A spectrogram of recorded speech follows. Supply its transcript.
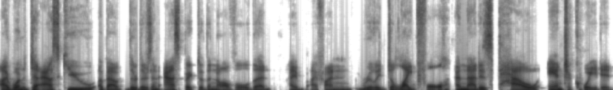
I wanted to ask you about there, there's an aspect of the novel that I, I, find really delightful, and that is how antiquated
